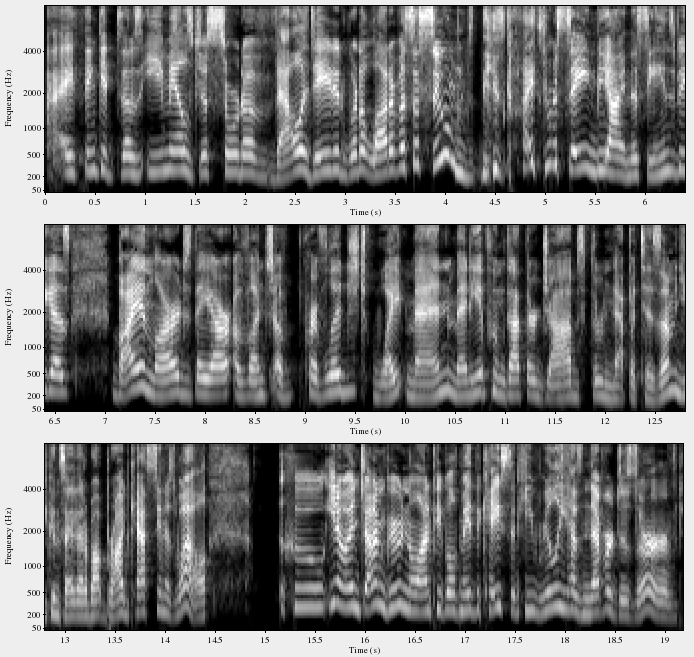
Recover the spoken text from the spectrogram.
I think it those emails just sort of validated what a lot of us assumed these guys were saying behind the scenes because by and large they are a bunch of privileged white men, many of whom got their jobs through nepotism. You can say that about broadcasting as well. Who, you know, and Jon Gruden, a lot of people have made the case that he really has never deserved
